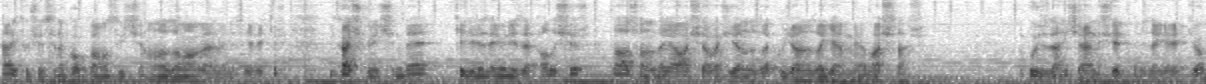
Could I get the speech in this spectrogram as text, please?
her köşesini koklaması için ona zaman vermeniz gerekir. Birkaç gün içinde kediniz evinize alışır. Daha sonra da yavaş yavaş yanınıza, kucağınıza gelmeye başlar. Bu yüzden hiç endişe etmenize gerek yok.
